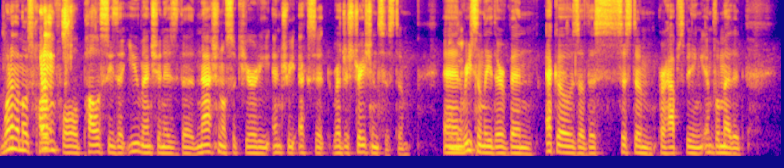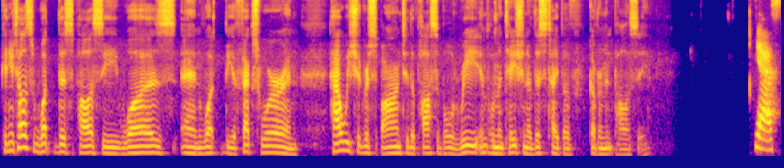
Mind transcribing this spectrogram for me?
One of the most harmful policies that you mentioned is the National Security Entry Exit Registration System. And mm-hmm. recently, there have been echoes of this system perhaps being implemented can you tell us what this policy was and what the effects were and how we should respond to the possible re implementation of this type of government policy? Yes.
